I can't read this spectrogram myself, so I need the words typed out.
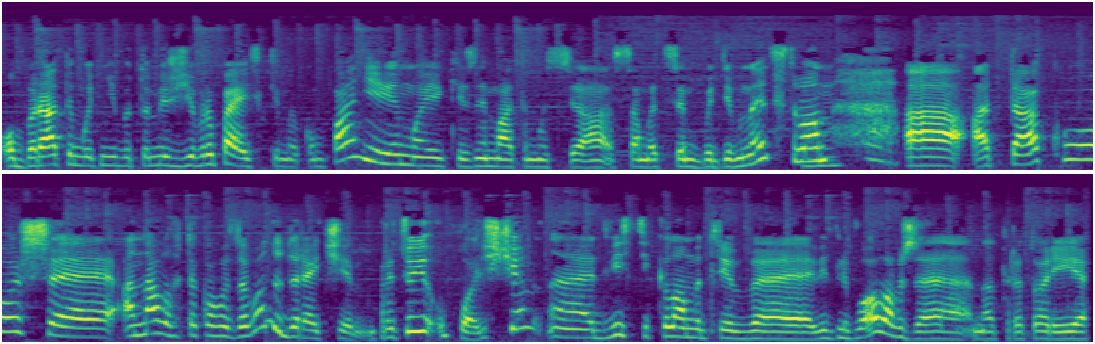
обиратимуть нібито між європейськими компаніями, які займатимуться саме цим будівництвом. Mm-hmm. А а також е, аналог такого заводу, до речі, працює у Польщі 200 е, кілометрів від Львова, вже на території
